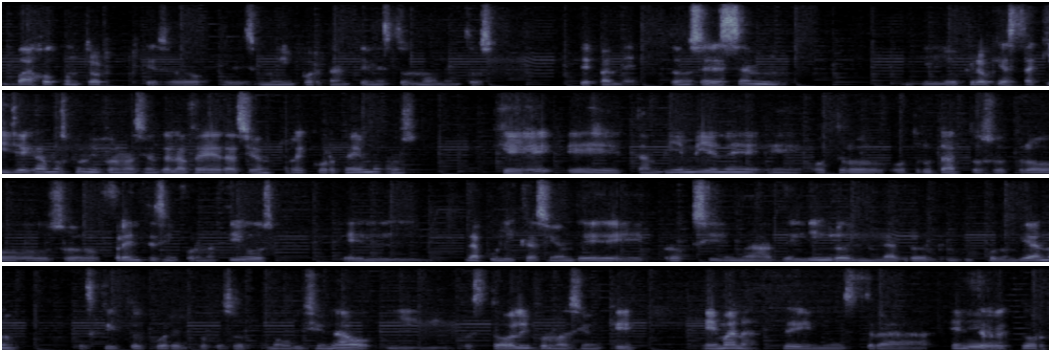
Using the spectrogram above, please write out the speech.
bajo control, que eso es muy importante en estos momentos de pandemia. Entonces, em, yo creo que hasta aquí llegamos con la información de la federación. Recordemos que eh, también viene otro, otros datos, otros frentes informativos, la publicación de, próxima del libro El Milagro del Rugby Colombiano, escrito por el profesor Mauricio Nao y pues toda la información que emana de nuestra ente rector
